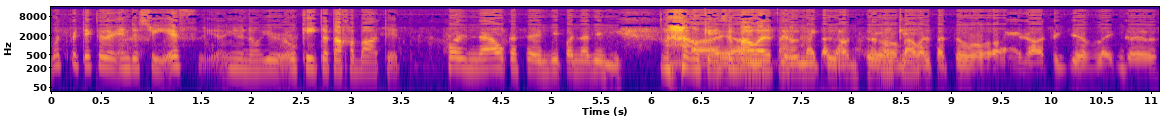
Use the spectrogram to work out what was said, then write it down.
what particular industry, if, you know, you're okay to talk about it? For now, kasi hindi pa na-release. okay, so I am pa. still not allowed to, Okay. bawal pa to, uh, you know, to give like the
